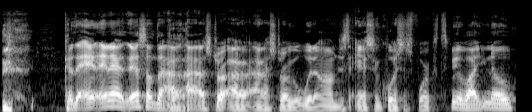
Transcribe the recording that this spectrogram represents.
Because and, and that, that's something I, I, I I struggle with. Um, just answering questions for because people like you know,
